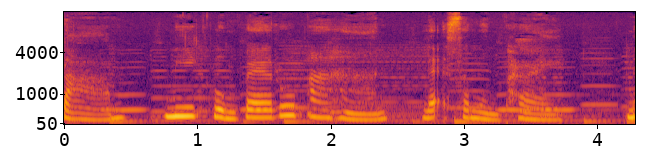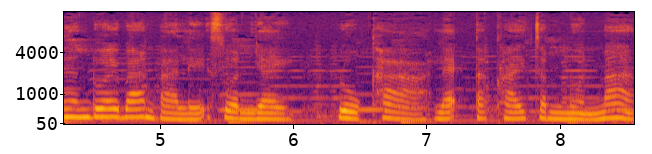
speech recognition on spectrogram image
3. มีกลุ่มแปรรูปอาหารและสมุนไพร เนื่องด้วยบ้านบาเละส่วนใหญ่ปลูกข่าและตะไคร้จำนวนมาก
